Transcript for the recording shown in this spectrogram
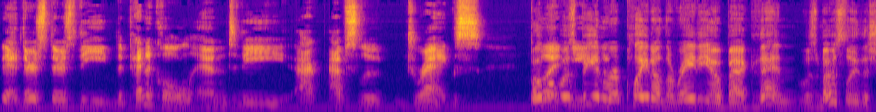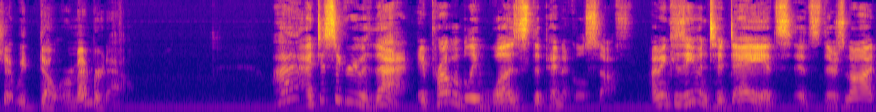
yeah. There's there's the the pinnacle and the a- absolute dregs. But, But what was you- being replayed on the radio back then was mostly the shit we don't remember now. I, I disagree with that. It probably was the pinnacle stuff. I mean, because even today, it's it's there's not.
